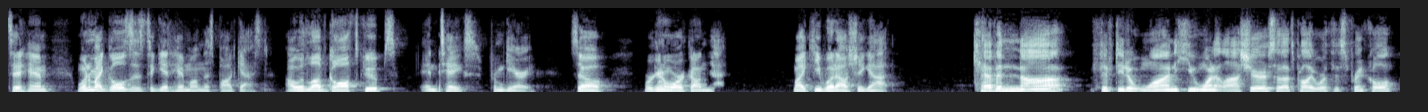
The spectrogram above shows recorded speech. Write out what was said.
to him. One of my goals is to get him on this podcast. I would love golf scoops and takes from Gary. So we're gonna work on that. Mikey, what else you got? Kevin Na, 50 to 1. He won it last year, so that's probably worth a sprinkle.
